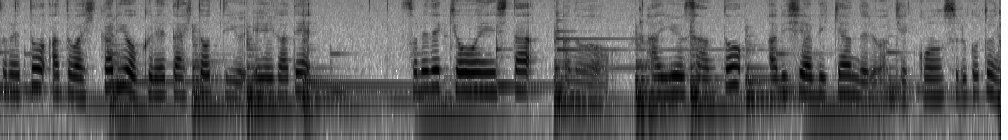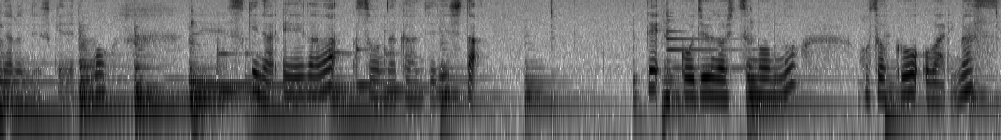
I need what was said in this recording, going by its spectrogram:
それとあとは「光をくれた人」っていう映画でそれで共演したあの俳優さんとアリシア・ビキャンデルは結婚することになるんですけれども、えー、好きな映画はそんな感じでした。で50の質問の補足を終わります。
